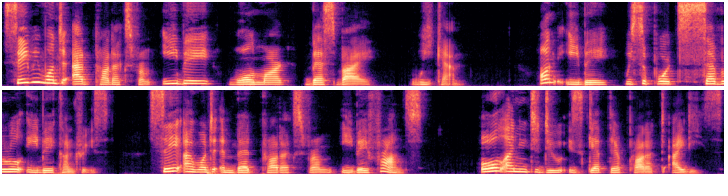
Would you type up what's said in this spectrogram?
Say we want to add products from eBay, Walmart, Best Buy, we can. On eBay, we support several eBay countries. Say I want to embed products from eBay France. All I need to do is get their product IDs.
